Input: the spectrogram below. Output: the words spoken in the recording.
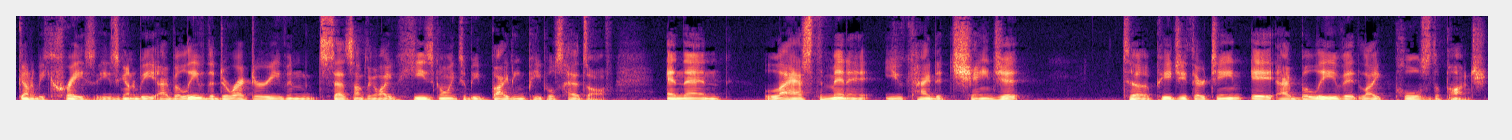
gonna be crazy. He's gonna be, I believe the director even said something like he's going to be biting people's heads off, and then last minute you kind of change it to PG thirteen. It, I believe it like pulls the punch.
